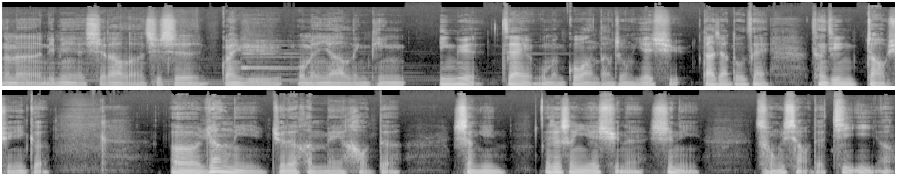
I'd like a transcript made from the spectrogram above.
那么里面也写到了，其实关于我们要聆听音乐，在我们过往当中，也许大家都在曾经找寻一个，呃，让你觉得很美好的声音。那些声音，也许呢，是你从小的记忆啊。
